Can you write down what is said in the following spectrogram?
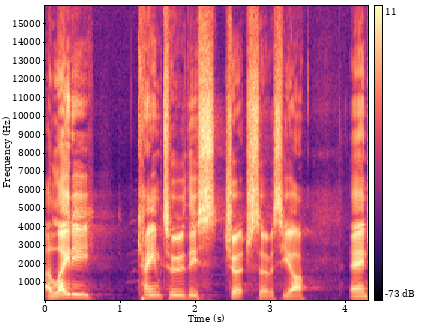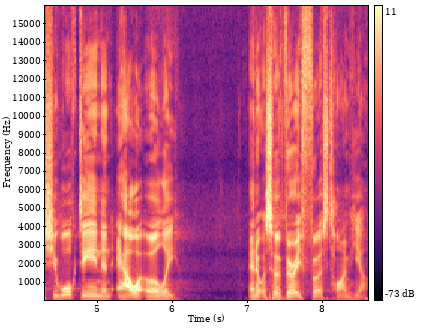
a lady came to this church service here and she walked in an hour early and it was her very first time here.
